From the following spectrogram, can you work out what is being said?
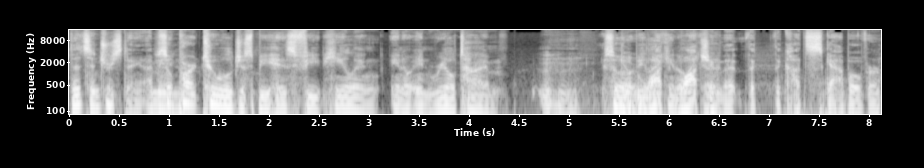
That's interesting. I mean, so part two will just be his feet healing, you know, in real time. mhm. So it'll be Watch- like you know, watching like a, the, the the cuts scab over.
